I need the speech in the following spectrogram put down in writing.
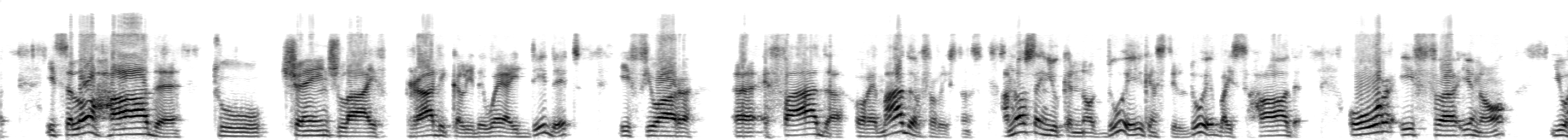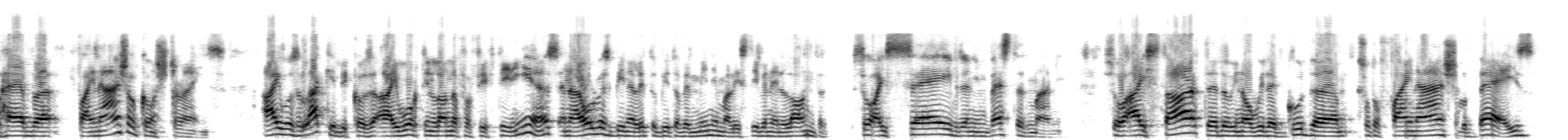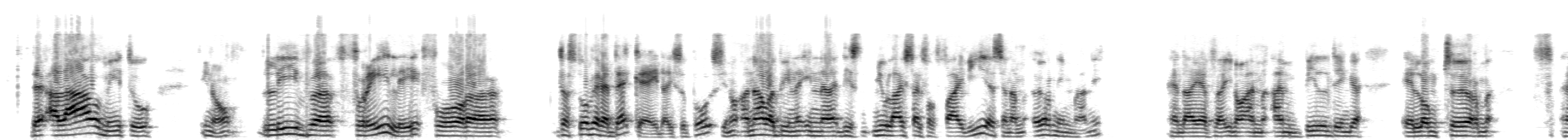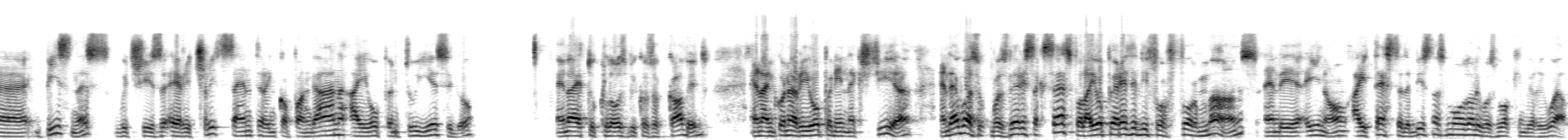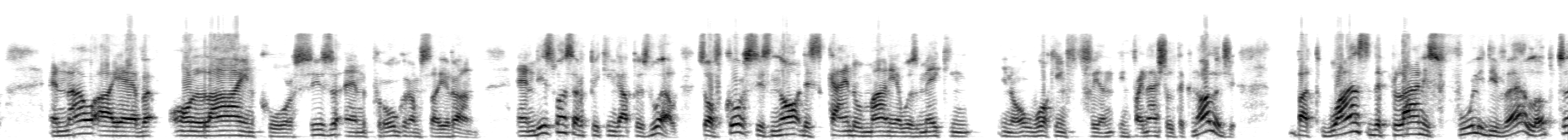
it's a lot harder to change life radically the way I did it if you are uh, a father or a mother, for instance. I'm not saying you cannot do it, you can still do it, but it's harder. Or if, uh, you know, you have uh, financial constraints. I was lucky because I worked in London for 15 years and I always been a little bit of a minimalist, even in London. So I saved and invested money. So I started, you know, with a good um, sort of financial base that allow me to, you know, live uh, freely for uh, just over a decade, I suppose, you know. And now I've been in uh, this new lifestyle for five years, and I'm earning money, and I have, uh, you know, I'm I'm building a long-term uh, business, which is a retreat center in Koh Phangan. I opened two years ago and I had to close because of COVID. And I'm going to reopen it next year. And that was was very successful. I operated it for four months, and uh, you know I tested the business model. It was working very well. And now I have online courses and programs I run. And these ones are picking up as well. So of course, it's not this kind of money I was making, you know, working in financial technology. But once the plan is fully developed,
